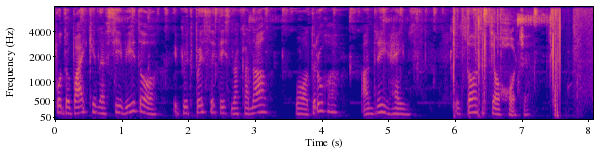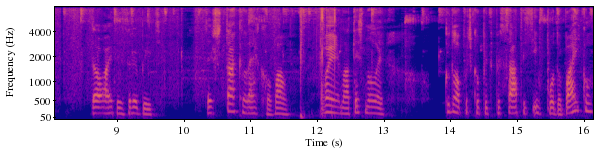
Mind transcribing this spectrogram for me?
подобайки на всі відео і підписуйтесь на канал мого друга Андрій Геймс. Він теж цього хоче. Давайте зробіть. Це ж так легко вам. Ви натиснули кнопочку підписатись і вподобайку,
